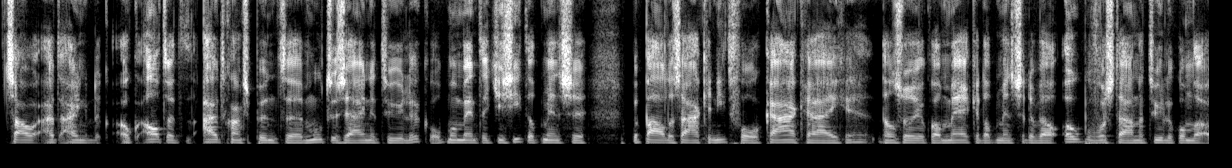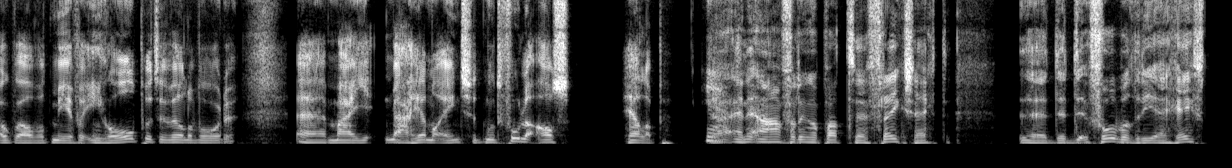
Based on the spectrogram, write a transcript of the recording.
zou uiteindelijk ook altijd het uitgangspunt uh, moeten zijn natuurlijk. Op het moment dat je ziet dat mensen bepaalde zaken niet voor elkaar krijgen. Dan zul je ook wel merken dat mensen er wel open voor staan natuurlijk. Om daar ook wel wat meer voor in geholpen te willen worden. Uh, maar je, nou, helemaal eens. Het moet voelen als help. Ja, ja en in aanvulling op wat Freek zegt. De, de, de voorbeelden die hij geeft.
